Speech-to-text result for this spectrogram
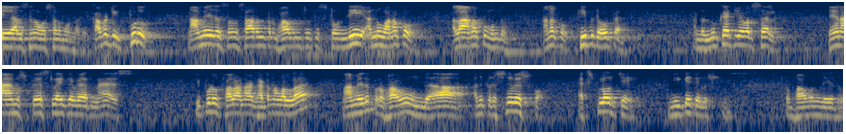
చేయాల్సిన అవసరం ఉన్నది. కాబట్టి ఇప్పుడు నా మీద సంసారం ప్రభావం చూపిస్తోంది అను అనకు. అలా అనకు ముందు. అనకు. Keep it open and look at yourself నేను ఐఎమ్ స్పేస్ లైక్ అవేర్నెస్ ఇప్పుడు ఫలానా ఘటన వల్ల నా మీద ప్రభావం ఉందా అని ప్రశ్న వేసుకో. ఎక్స్ప్లోర్ చేయి. నీకే తెలుస్తుంది. ప్రభావం లేదు.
